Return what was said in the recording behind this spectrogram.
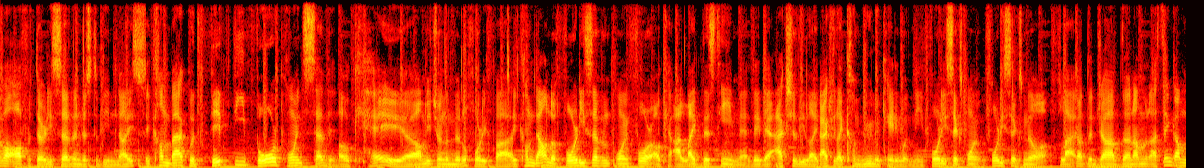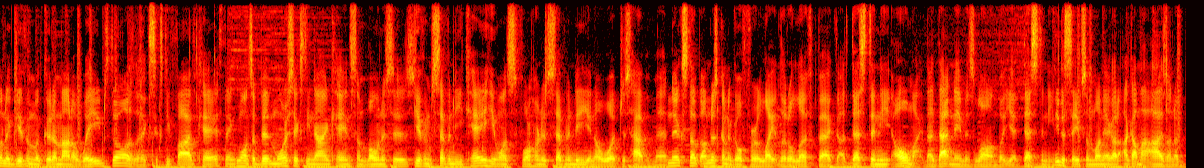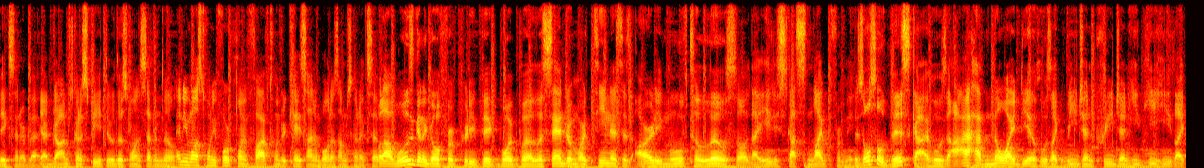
I'll offer 37 just to be nice. They come back with 54.7. Okay, uh, I'll meet you in the middle, 45. They come down to 47.4. Okay, I like this team, man. They, they're actually like, actually like communicating with me. 46 point, 46 mil flat. Got the job done. I'm, I think I'm gonna give him a good amount of wage though. Like 65K, I think. He wants a bit more, 69K and some bonuses. Give him 70K. He wants 470. You know what? Just have it, man. Next up, I'm just gonna go for a light little left back. Uh, Destiny. Oh my, that, that name is long, but yeah, Destiny. Need to save some money. I got I got my eyes on a big center back. Yeah, I'm just gonna speed through this one, seven mil. And he wants 24.5, 200k signing bonus. I'm just gonna accept. Well, I was gonna go for a pretty big boy, but Lisandro Martinez has already moved to Lille, so like he just got sniped from me. There's also this guy who's I have no idea who's like regen, pre-gen. He he he like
